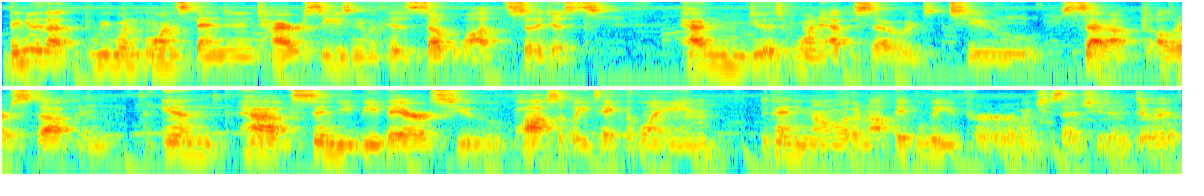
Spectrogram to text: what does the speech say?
They knew that we wouldn't want to spend an entire season with his subplot, so they just had him do this one episode to set up other stuff and and have Cindy be there to possibly take the blame, depending on whether or not they believe her when she said she didn't do it.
